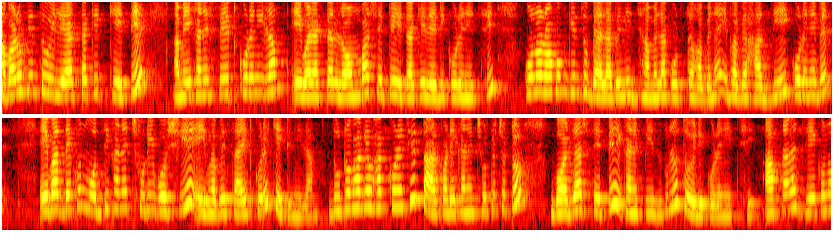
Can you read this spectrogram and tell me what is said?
আবারও কিন্তু ওই লেয়ারটাকে কেটে আমি এখানে সেট করে নিলাম। এবার একটা লম্বা শেপে এটাকে রেডি করে নিচ্ছি। কোনো রকম কিন্তু বেলাবেলির ঝামেলা করতে হবে না এইভাবে হাত দিয়েই করে নেবেন। এবার দেখুন মধ্যিখানে ছুরি বসিয়ে এইভাবে সাইড করে কেটে নিলাম। দুটো ভাগে ভাগ করেছি, তারপর এখানে ছোট ছোট গজার শেপে এখানে পিসগুলো তৈরি করে নিচ্ছি। আপনারা যে কোনো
